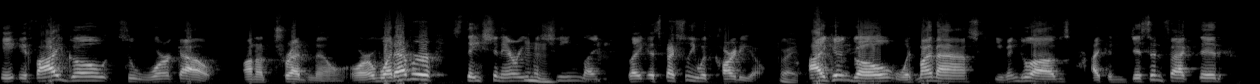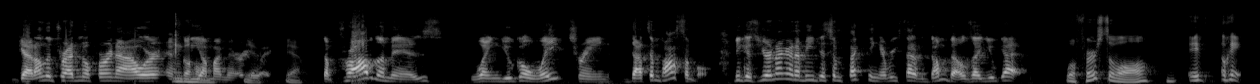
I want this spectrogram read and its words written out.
if I go to work out on a treadmill or whatever stationary Mhm. machine like like especially with cardio right. I can go with my mask even gloves I can disinfect it get on the treadmill for an hour and, and be home. on my merry yeah way. yeah. The problem is when you go weight train that's impossible because you're not going to be disinfecting every set of dumbbells that you get Well, first of all, if okay,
